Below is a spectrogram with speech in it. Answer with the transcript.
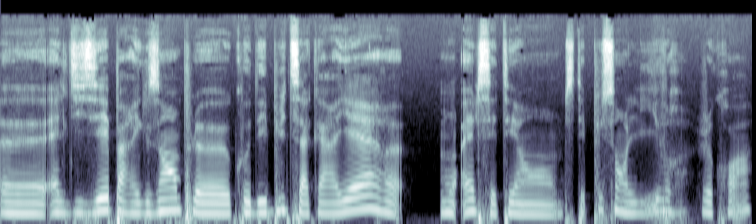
Euh, elle disait par exemple euh, qu'au début de sa carrière, elle c'était en, c'était plus en livres, je crois.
